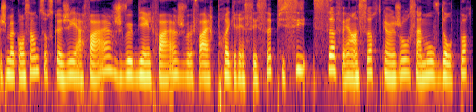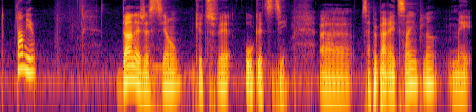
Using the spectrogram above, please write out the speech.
je me concentre sur ce que j'ai à faire, je veux bien le faire, je veux faire progresser ça. Puis si ça fait en sorte qu'un jour, ça m'ouvre d'autres portes, tant mieux. Dans la gestion que tu fais au quotidien, euh, ça peut paraître simple, mais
